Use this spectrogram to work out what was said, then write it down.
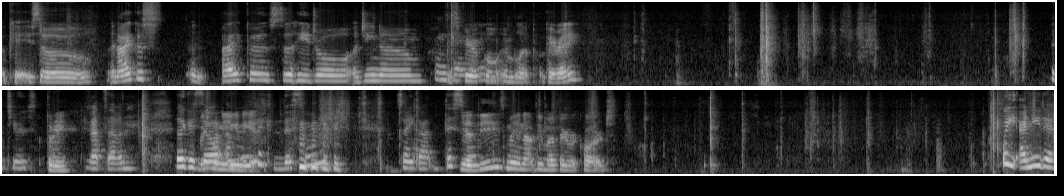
Okay, so an icos, an icosahedral, a genome, a Okay, spherical envelope. Okay, ready? What's yours? Three. I got seven. Okay, Which so one are you I'm gonna gonna get? pick this one. so I got this yeah, one. Yeah, these may not be my favorite cards. Wait, I need to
